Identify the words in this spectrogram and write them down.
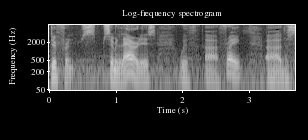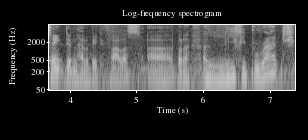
different similarities with uh, Frey. Uh, the saint didn't have a big phallus, but a, a, leafy branch.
